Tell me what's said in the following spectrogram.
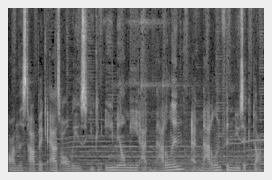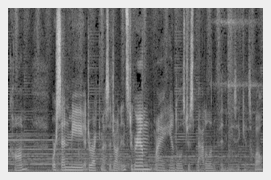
on this topic. As always, you can email me at madeline at madelinefinnmusic.com or send me a direct message on Instagram. My handle is just madelinefinmusic as well.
